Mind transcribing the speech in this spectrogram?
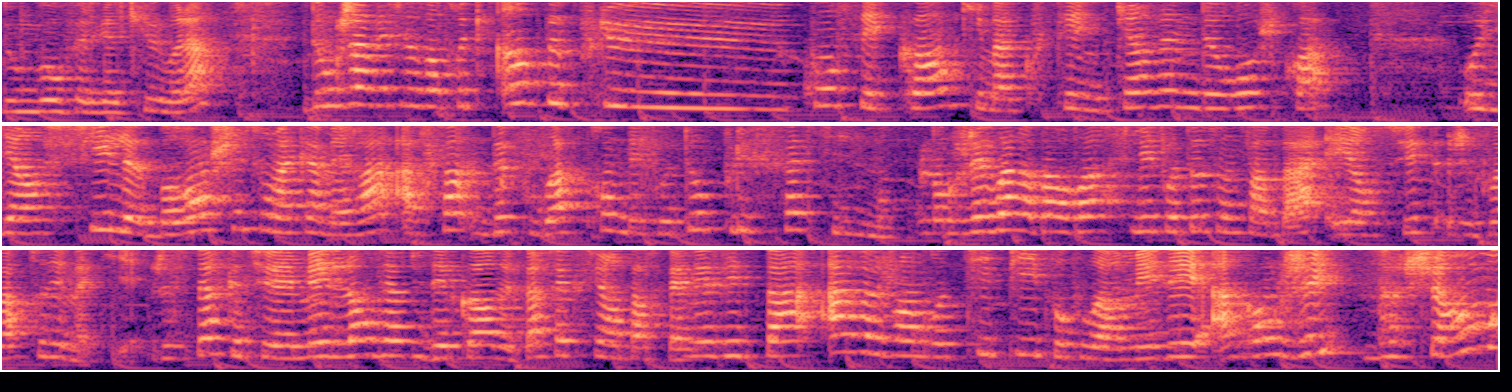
Donc bon on fait le calcul voilà. Donc j'ai investi dans un truc un peu plus conséquent qui m'a coûté une quinzaine d'euros je crois où il y a un fil branché sur ma caméra afin de pouvoir prendre des photos plus facilement. Donc je vais voir d'abord voir si les photos sont sympas et ensuite je vais pouvoir tout démaquiller. J'espère que tu as aimé l'envers du décor de Perfection Imparfaite. N'hésite pas à rejoindre Tipeee pour pouvoir m'aider à ranger ma chambre.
